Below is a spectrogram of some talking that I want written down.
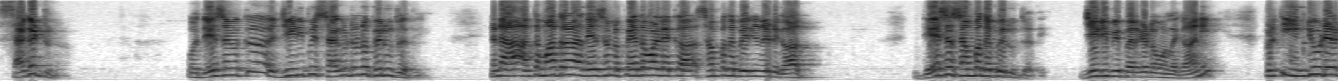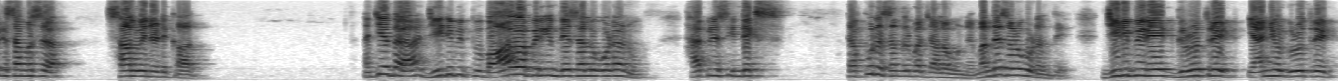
సగటున ఓ దేశం యొక్క జీడిపి సగటున పెరుగుతుంది. కానీ అంత మాత్రాన ఆ దేశంలో పేదవాళ్ళ యొక్క సంపద పెరిగినట్టు కాదు. దేశ సంపద పెరుగుతుంది. జీడిపి పెరగడం వల్ల కానీ ప్రతి ఇండివిజువల్కి సమస్య సాల్వ్ అయినట్టు కాదు. అంచేత జీడిపి బాగా పెరిగిన దేశాల్లో కూడాను హ్యాపీనెస్ ఇండెక్స్ తక్కువ సందర్భాలు చాలా ఉన్నాయి. మన దేశంలో కూడా అంతే. GDP rate growth rate annual growth rate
